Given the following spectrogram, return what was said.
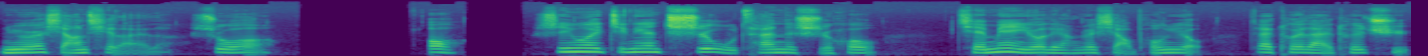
女儿想起来了，说：“哦，是因为今天吃午餐的时候，前面有两个小朋友在推来推去，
